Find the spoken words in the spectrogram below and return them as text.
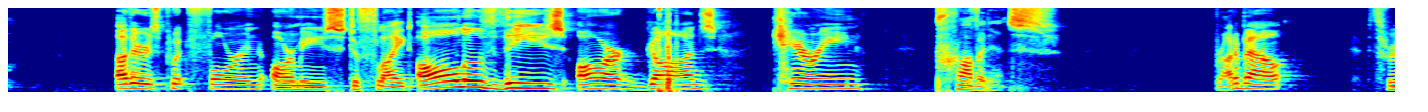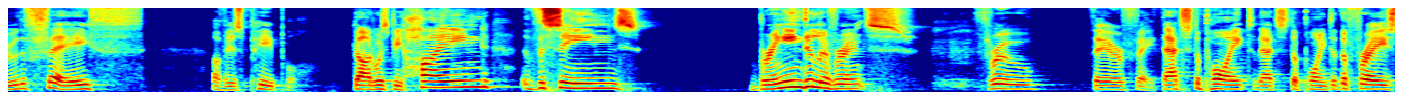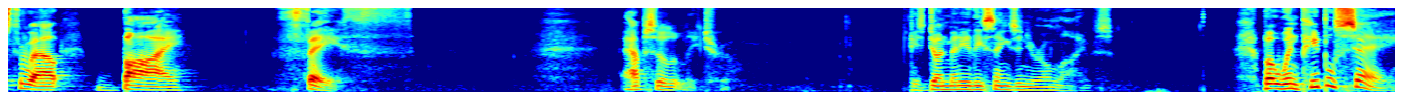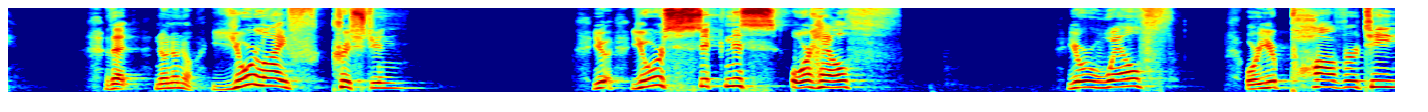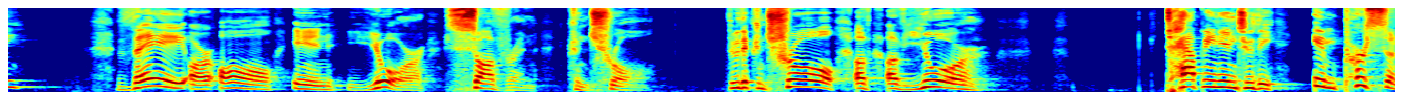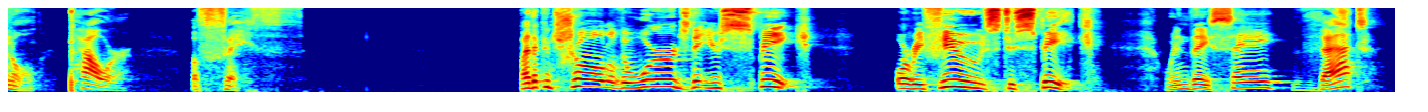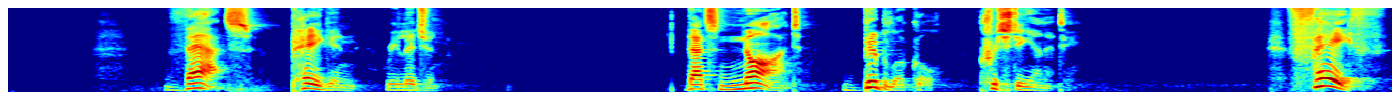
Others put foreign armies to flight. All of these are God's caring providence, brought about through the faith of his people. God was behind the scenes, bringing deliverance through their faith. That's the point. That's the point of the phrase throughout by faith. Absolutely true. He's done many of these things in your own lives. But when people say that, no, no, no, your life, Christian, your, your sickness or health, your wealth or your poverty, they are all in your sovereign control. Through the control of, of your tapping into the impersonal power of faith by the control of the words that you speak or refuse to speak. When they say that, that's pagan religion. That's not biblical Christianity. Faith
